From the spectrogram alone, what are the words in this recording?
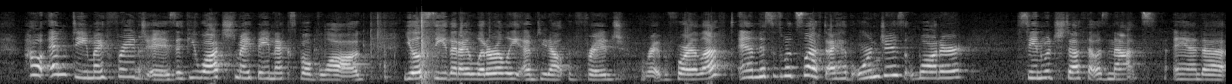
how empty my fridge is. If you watched my Fame Expo vlog, you'll see that I literally emptied out the fridge right before I left. And this is what's left. I have oranges, water, sandwich stuff that was Matt's, and uh,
